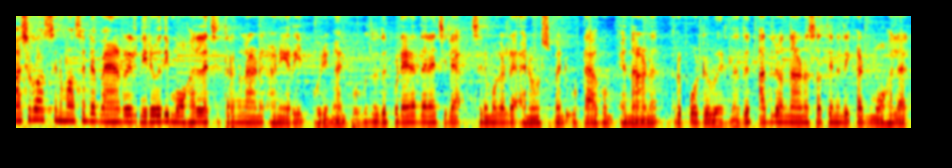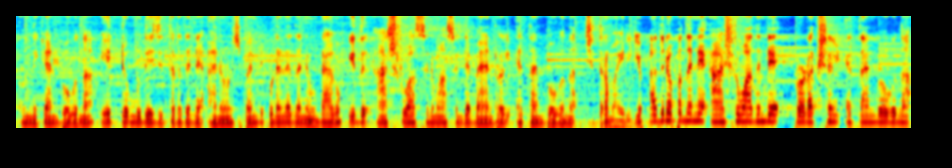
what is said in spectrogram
ആശീർവാദ് സിനിമാസിന്റെ ബാനറിൽ നിരവധി മോഹൻലാൽ ചിത്രങ്ങളാണ് അണിയറയിൽ ഒരുങ്ങാൻ പോകുന്നത്. ഉടനെ തന്നെ ചില സിനിമകളുടെ അനൗൺസ്മെന്റ് ഉണ്ടാകും എന്നാണ് റിപ്പോർട്ടുകൾ വരുന്നത്. അതിലൊന്നാണ് സത്യനന്ദിക്കാട് മോഹൻലാൽ ഒന്നിക്കാൻ പോകുന്ന ഏറ്റവും പുതിയ ചിത്രത്തിന്റെ അനൗൺസ്മെന്റ് ഉടനെ തന്നെ ഉണ്ടാകും. ഇത് ആശീർവാദ് സിനിമാസിന്റെ ബാനറിൽ എത്താൻ പോകുന്ന ചിത്രമായിരിക്കും. അതിനൊപ്പം തന്നെ ആശീർവാദിന്റെ പ്രൊഡക്ഷനിൽ എത്താൻ പോകുന്ന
